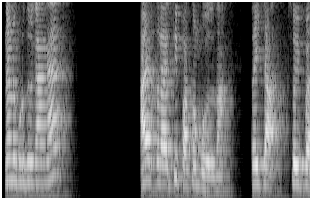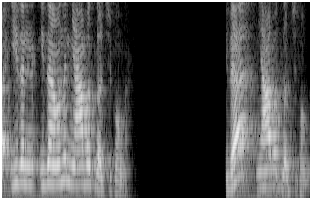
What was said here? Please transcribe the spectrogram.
என்னென்ன கொடுத்துருக்காங்க? ஆயிரத்தி தொள்ளாயிரத்தி பத்தொன்பது தான். ரைட்டா ஸோ இப்போ இதன் இதை வந்து ஞாபகத்தில் வச்சுக்கோங்க. இதை ஞாபகத்தில் வச்சுக்கோங்க.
